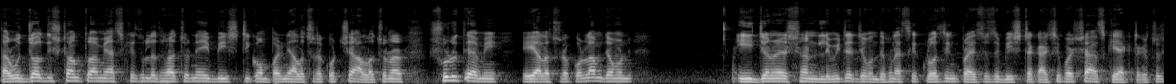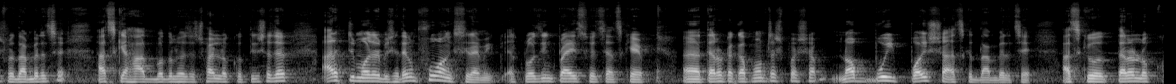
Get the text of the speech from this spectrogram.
তার উজ্জ্বল দৃষ্টান্ত আমি আজকে তুলে ধরার জন্য এই বিশটি কোম্পানি আলোচনা করছে। আলোচনার শুরুতে আমি এই আলোচনা করলাম। যেমন ই জেনারেশন লিমিটেড যেমন দেখুন আজকে ক্লোজিং প্রাইস হচ্ছে বিশ টাকা আশি পয়সা, আজকে এক টাকা চল্লিশ পয়সা দাম বেড়েছে, আজকে হাত বদল হয়েছে ছয় লক্ষ তিরিশ হাজার। আরেকটি মজার বিষয়, দেখুন ফুয়াং সিরামিক ক্লোজিং প্রাইস হয়েছে আজকে তেরো টাকা পঞ্চাশ পয়সা, নব্বই পয়সা আজকে দাম বেড়েছে, আজকেও তেরো লক্ষ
